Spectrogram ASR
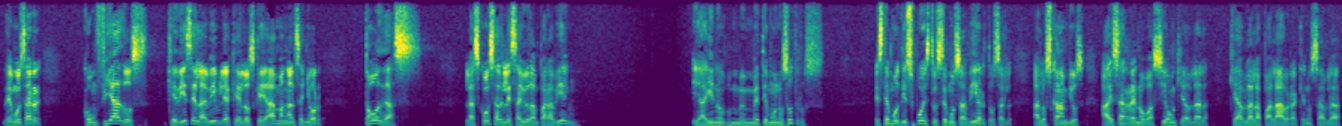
debemos estar confiados que dice la Biblia que los que aman al Señor, todas las cosas les ayudan para bien. Y ahí nos metemos nosotros estemos dispuestos, estemos abiertos a, los cambios, a esa renovación que habla, que habla la palabra, que nos habla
